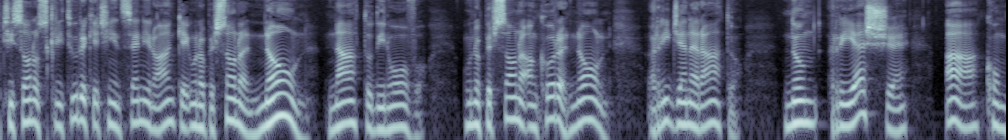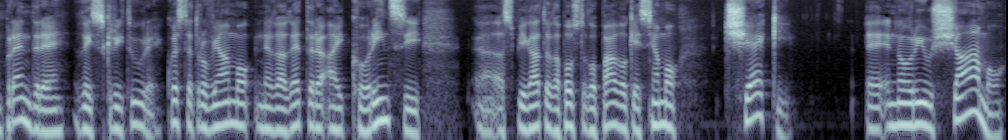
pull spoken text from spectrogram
ci sono scritture che ci insegnano anche una persona non nato di nuovo, una persona ancora non rigenerato, non riesce a comprendere le scritture. Questo troviamo nella lettera ai Corinzi, eh, ha spiegato l'Apostolo Paolo che siamo ciechi e non riusciamo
